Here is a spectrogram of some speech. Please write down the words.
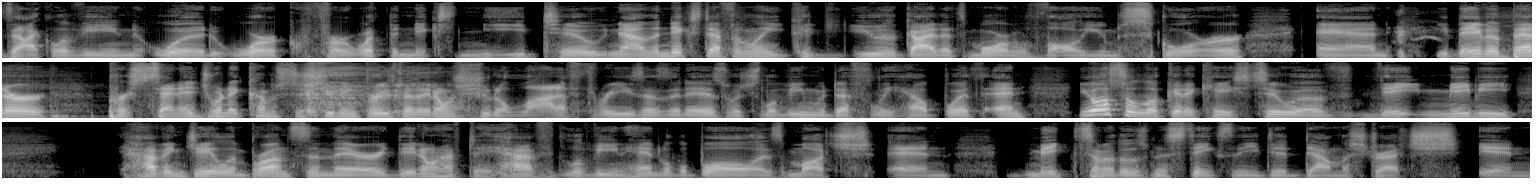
Zach LaVine would work for what the Knicks need to. Now the Knicks definitely could use a guy that's more of a volume scorer, and they have a better percentage when it comes to shooting threes, but they don't shoot a lot of threes as it is, which LaVine would definitely help with. And you also look at a case too of they maybe having Jalen Brunson there, they don't have to have LaVine handle the ball as much and make some of those mistakes that he did down the stretch in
